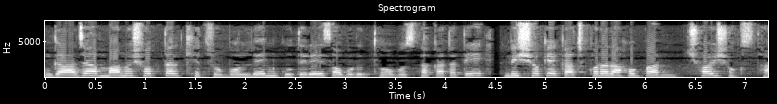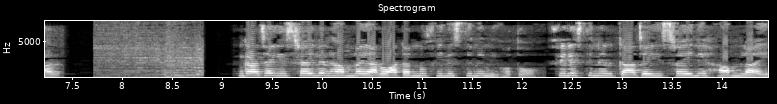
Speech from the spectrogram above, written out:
গাজা মানুষ হত্যার ক্ষেত্র বললেন, গুতেরেস অবরুদ্ধ অবস্থা কাটাতে বিশ্বকে কাজ করার আহ্বান ছয় সংস্থার। গাজায় ইসরায়েলের হামলায় আরও আটান্ন ফিলিস্তিনি নিহত। ফিলিস্তিনের গাজায় ইসরায়েলি হামলায়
